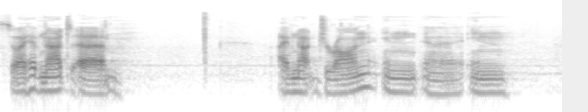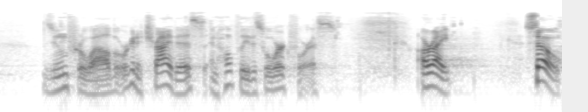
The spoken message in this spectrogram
So I have not, um, I have not drawn in uh, in Zoom for a while, but we're going to try this, and hopefully this will work for us. All right. So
